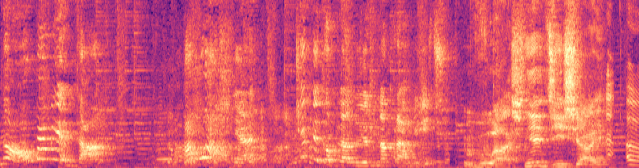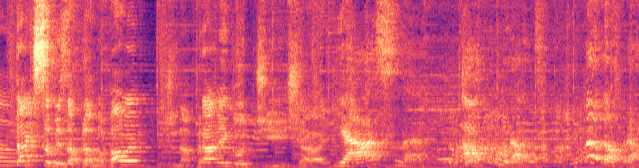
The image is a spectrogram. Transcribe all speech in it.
No, pamiętam. A właśnie, kiedy go planujesz naprawić? Właśnie dzisiaj. Tak sobie zaplanowałem, że naprawię go dzisiaj. Jasne, akurat. No dobra,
